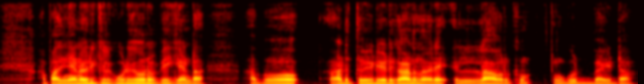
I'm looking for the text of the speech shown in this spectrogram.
അപ്പോൾ അത് ഞാൻ ഒരിക്കൽ കൂടി ഓർമ്മിപ്പിക്കേണ്ട. അപ്പോൾ അടുത്ത വീഡിയോ കാണുന്നവരെ എല്ലാവർക്കും ഗുഡ് ബൈ ട്ടോ.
